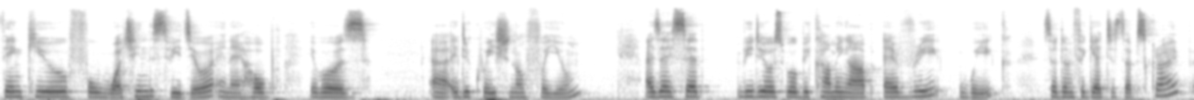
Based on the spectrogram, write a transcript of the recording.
Thank you for watching this video and I hope it was uh, educational for you. As I said, videos will be coming up every week, so don't forget to subscribe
